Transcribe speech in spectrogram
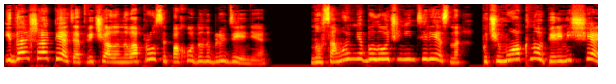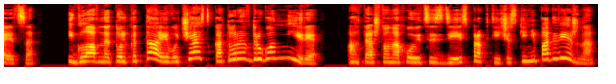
и дальше опять отвечала на вопросы по ходу наблюдения. Но самой мне было очень интересно, почему окно перемещается, и главное только та его часть, которая в другом мире, а та, что находится здесь, практически неподвижна.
